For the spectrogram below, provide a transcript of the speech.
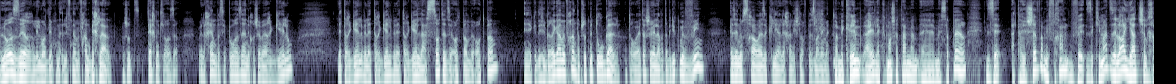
לא עוזר ללמוד לפני, לפני המבחן בכלל, פשוט טכנית לא עוזר. ולכן בסיפור הזה אני חושב ההרגל הוא לתרגל ולתרגל ולתרגל, לעשות את זה עוד פעם ועוד פעם, כדי שברגע המבחן אתה פשוט מתורגל, אתה רואה את השאלה ואתה בדיוק מבין איזה נוסחה או איזה כלי עליך לשלוף בזמן אמת. במקרים האלה, כמו שאתה אה, מספר, זה, אתה יושב במבחן וזה כמעט, זה לא היד שלך,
